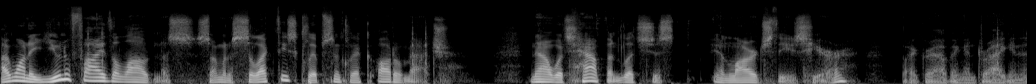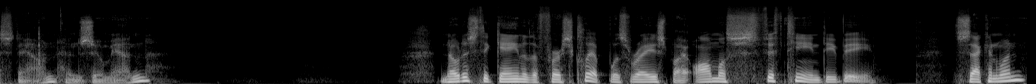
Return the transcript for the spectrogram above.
I want to unify the loudness, so I'm going to select these clips and click Auto Match. Now what's happened, let's just enlarge these here by grabbing and dragging this down and zoom in. Notice the gain of the first clip was raised by almost 15 dB. Second one,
